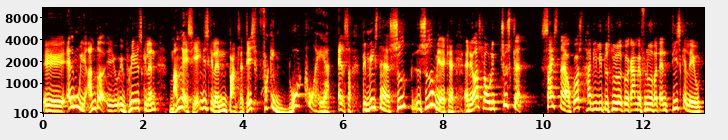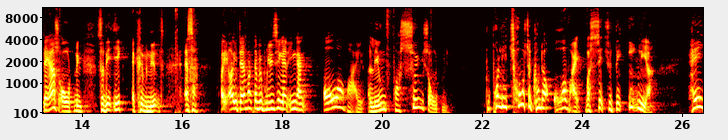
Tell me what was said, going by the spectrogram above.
øh, alle mulige andre europæiske lande, mange asiatiske lande, Bangladesh, fucking Nordkorea. Altså, det meste af Syd- Sydamerika er det også lovligt. Tyskland, 16. august har de lige besluttet at gå i gang med at finde ud af, hvordan de skal lave deres ordning, så det ikke er kriminelt. Altså, og, og i Danmark, der vil politikerne ikke engang overveje at lave en forsøgsordning. Prøv lige to sekunder at overveje, hvor sindssygt det egentlig er. Hey,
